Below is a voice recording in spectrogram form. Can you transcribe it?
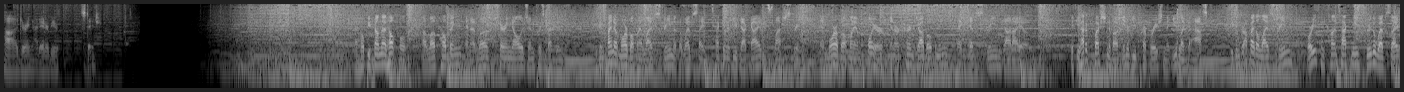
uh, during that interview stage I hope you found that helpful. I love helping and I love sharing knowledge and perspective. You can find out more about my live stream at the website techinterview.guide slash stream and more about my employer and our current job openings at getstream.io. If you have a question about interview preparation that you'd like to ask, you can drop by the live stream or you can contact me through the website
